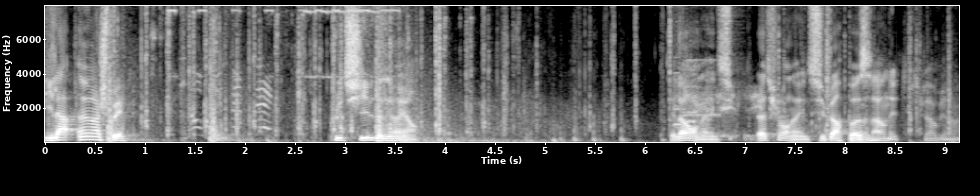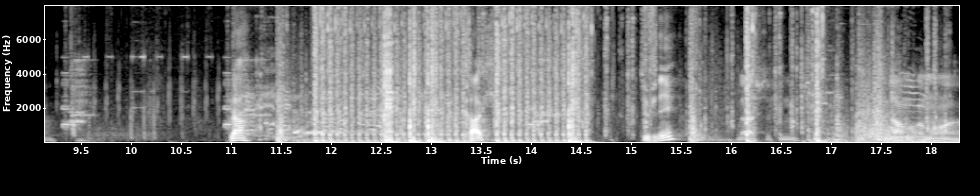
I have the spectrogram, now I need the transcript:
Il a 1 HP. Plus de shield ni rien. Et là, on a une, là, tu vois, on a une super pause. Là, on est super bien. Là. Là. Crac. Tu finis Là, je te finis. Là, vraiment. euh,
